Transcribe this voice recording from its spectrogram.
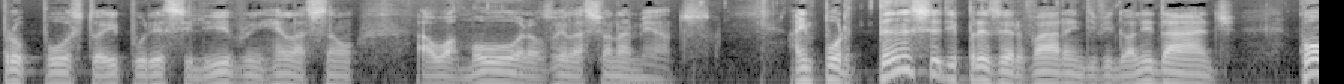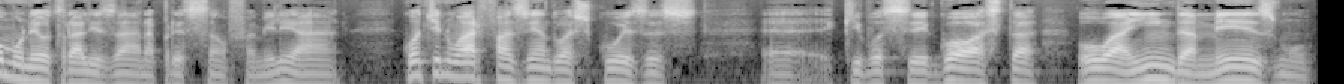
proposto aí por esse livro em relação ao amor, aos relacionamentos. A importância de preservar a individualidade, como neutralizar a pressão familiar, continuar fazendo as coisas eh, que você gosta ou ainda mesmo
